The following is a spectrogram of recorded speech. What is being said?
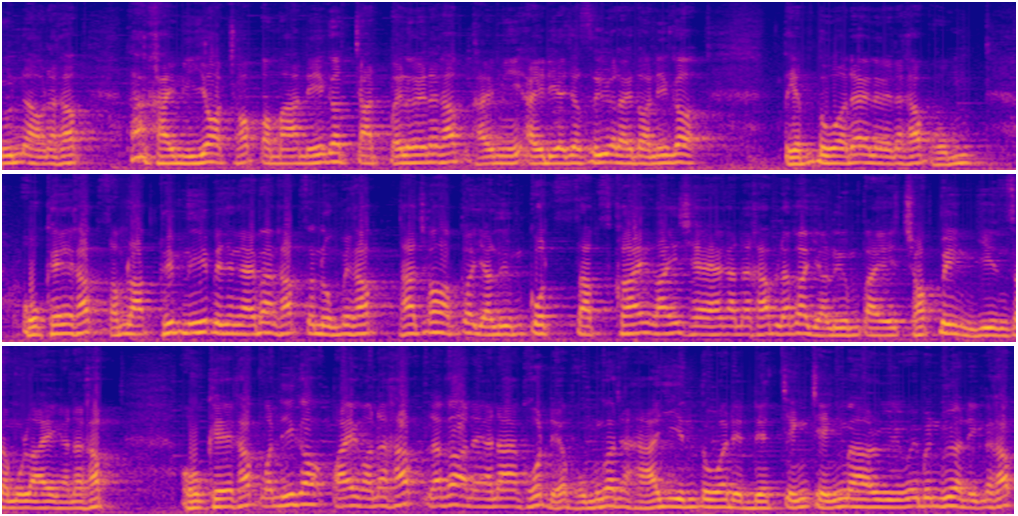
ลุ้นเอานะครับ ถ้าใครมียอดช็อปประมาณนี้ก็จัดไปเลยนะครับ ใครมีไอเดียจะซื้ออะไรตอนนี้ก็ รียมตัวได้เลยนะครับ ผมโอเคครับสำหรับคลิปนี้เป็นยังไงบ้างครับ สนุกไหมครับ ถ้าชอบก็อย่าลืมกด subscribe ไลค์แชร์กันนะครับ แล้วก็อย่าลืมไปช้อปปิ้งยีนซามูไรกันนะครับ โอเคครับ วันนี้ก็ไปก่อนนะครับ แล้วก็ในอนาคตเดี๋ยวผมก็จะหายีนตัวเด็ดๆ เจ๋งๆ มารีวิวให้เพื่อนๆอีกนะครับ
